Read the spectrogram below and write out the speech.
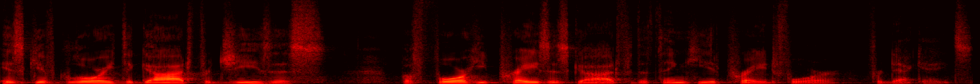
is give glory to God for Jesus before he praises God for the thing he had prayed for for decades.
